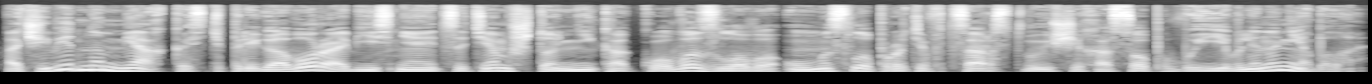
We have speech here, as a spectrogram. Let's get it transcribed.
Очевидно, мягкость приговора объясняется тем, что никакого злого умысла против царствующих особ выявлено не было.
